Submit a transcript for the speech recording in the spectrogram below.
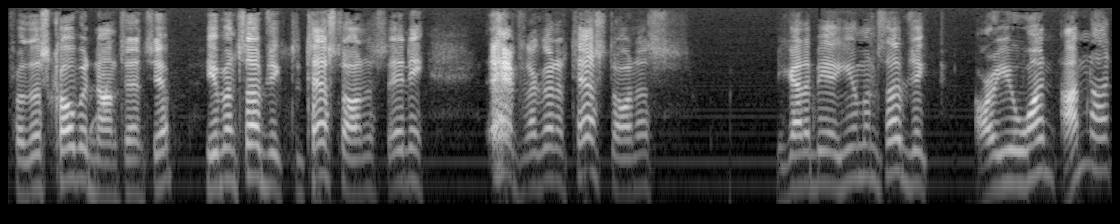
For this COVID nonsense. Yep. Human subject to test on us. Any, if they're going to test on us, you got to be a human subject. Are you one? I'm not.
